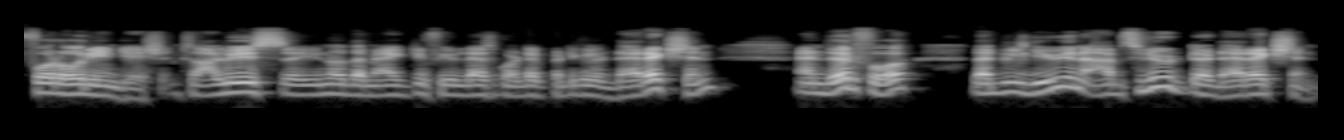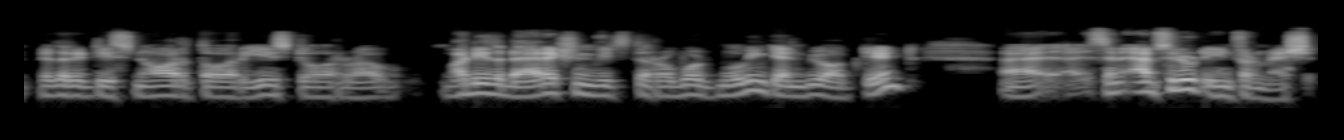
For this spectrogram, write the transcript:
for orientation. So, always uh, you know the magnetic field has got a particular direction and therefore, that will give you an absolute uh, direction whether it is north or east or uh, what is the direction which the robot moving can be obtained. Uh, it's an absolute information.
